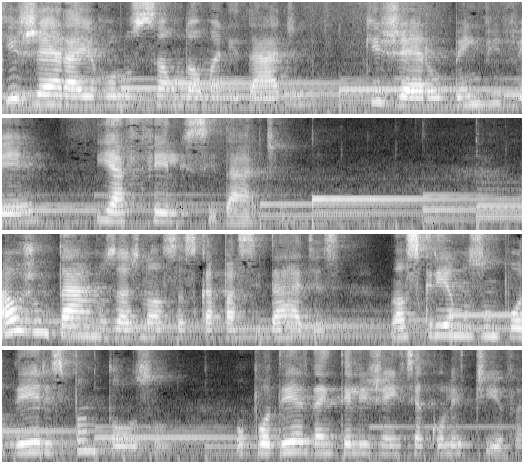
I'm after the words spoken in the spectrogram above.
que gera a evolução da humanidade, que gera o bem viver e a felicidade. Ao juntarmos as nossas capacidades, nós criamos um poder espantoso, o poder da inteligência coletiva.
